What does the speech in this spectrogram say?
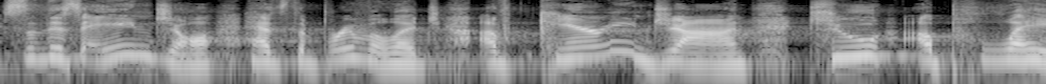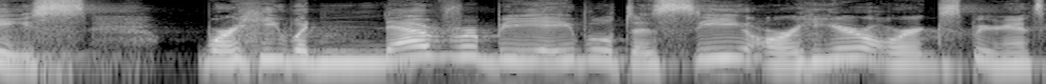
So, this angel has the privilege of carrying John to a place where he would never be able to see or hear or experience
